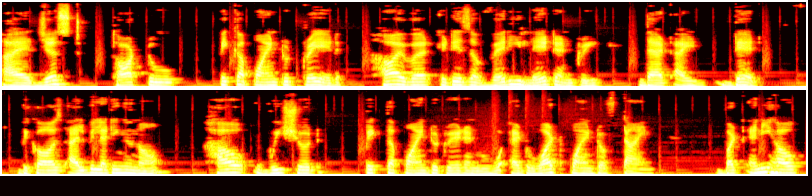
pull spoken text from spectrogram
I just thought to pick a point to trade. However, it is a very late entry that I did because I'll be letting you know how we should pick the point to trade and at what point of time. But anyhow,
